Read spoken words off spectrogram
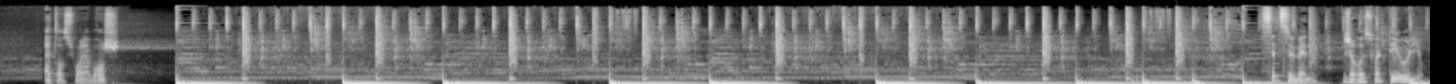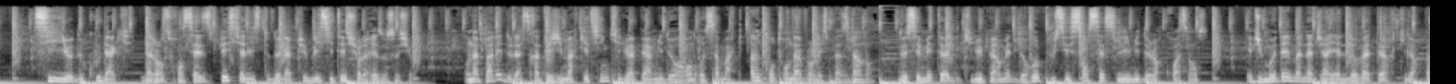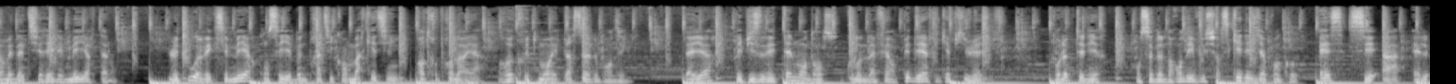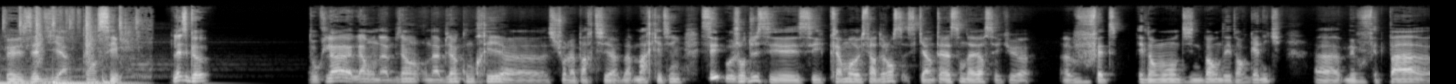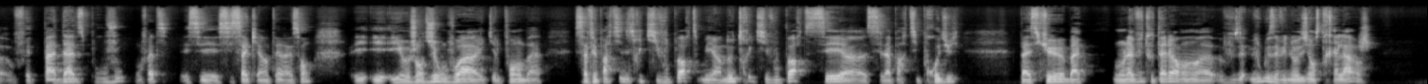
attention à la branche. Cette semaine, je reçois Théo Lyon, CEO de Kudak, l'agence française spécialiste de la publicité sur les réseaux sociaux. On a parlé de la stratégie marketing qui lui a permis de rendre sa marque incontournable en l'espace d'un an, de ses méthodes qui lui permettent de repousser sans cesse les limites de leur croissance, et du modèle managérial novateur qui leur permet d'attirer les meilleurs talents. Le tout avec ses meilleurs conseils et bonnes pratiques en marketing, entrepreneuriat, recrutement et personal branding. D'ailleurs, l'épisode est tellement dense qu'on en a fait un PDF récapitulatif. Pour l'obtenir, on se donne rendez-vous sur scalesia.co, s c a l e z i a.co. Let's go. Donc là, là, on a bien, on a bien compris euh, sur la partie euh, bah, marketing. C'est aujourd'hui, c'est, clairement votre fer de lance. Ce qui est intéressant d'ailleurs, c'est que vous faites énormément d'inbound et d'organique, mais vous faites pas, vous faites pas d'ads pour vous en fait. Et c'est, c'est ça qui est intéressant. Et, aujourd'hui, on voit à quel point bah, ça fait partie des trucs qui vous portent. Mais un autre truc qui vous porte, c'est, c'est la partie produit, parce que bah, on l'a vu tout à l'heure, hein, vous, vu que vous avez une audience très large,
